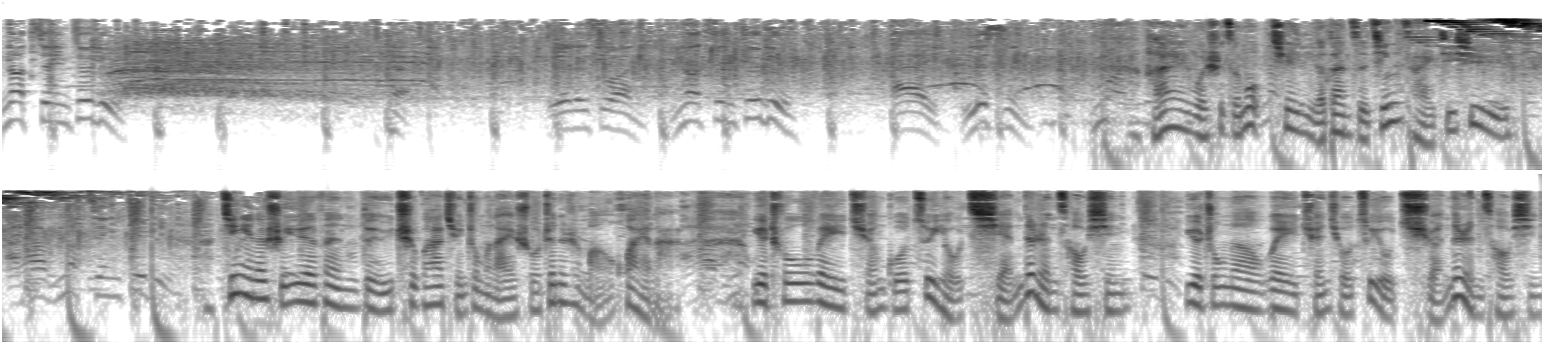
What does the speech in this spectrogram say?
Nothing to do. Hear this one. Nothing to do. 嗨，我是子木，去你的段子精彩继续。今年的十一月份，对于吃瓜群众们来说，真的是忙坏了。月初为全国最有钱的人操心，月中呢为全球最有权的人操心，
